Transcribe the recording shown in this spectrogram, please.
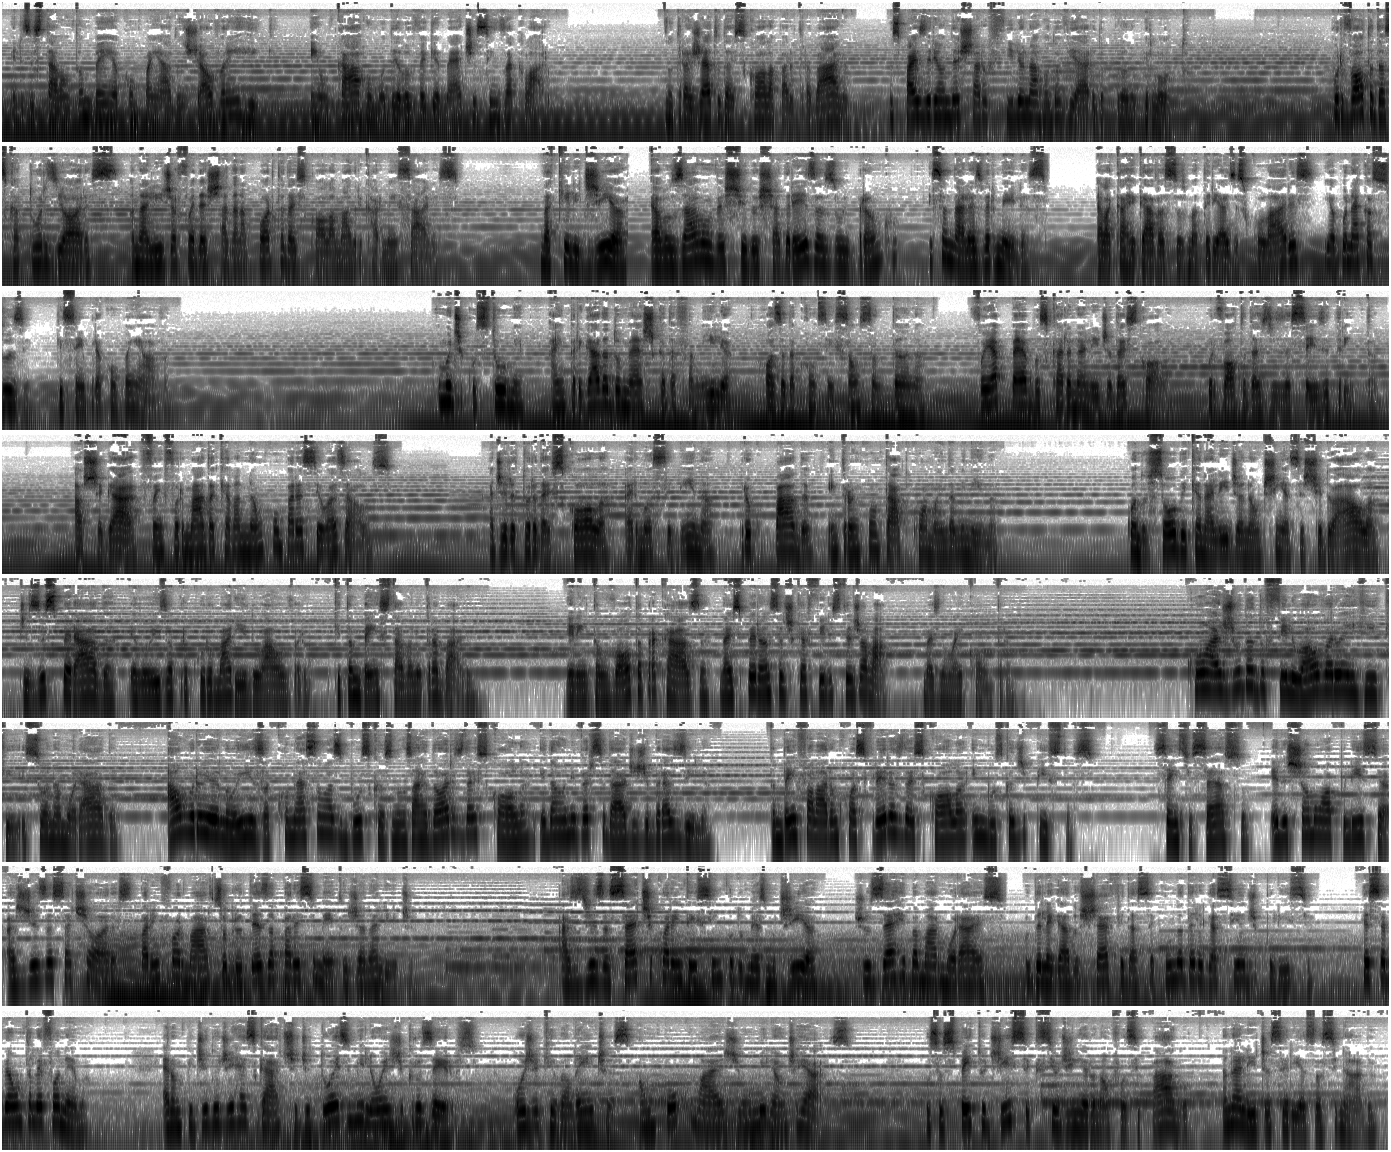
Eles estavam também acompanhados de Álvaro Henrique, em um carro modelo Vegemete cinza claro. no trajeto da escola para o trabalho, os pais iriam deixar o filho na rodoviária do plano piloto. Por volta das 14 horas, Ana Lídia foi deixada na porta da escola Madre Carmen Salles. Naquele dia, ela usava um vestido xadrez azul e branco e sandálias vermelhas. Ela carregava seus materiais escolares e a boneca Suzy, que sempre acompanhava. Como de costume, a empregada doméstica da família, Rosa da Conceição Santana, foi a pé buscar Ana Lídia da escola, por volta das 16h30. Ao chegar, foi informada que ela não compareceu às aulas. A diretora da escola, a irmã Celina, preocupada, entrou em contato com a mãe da menina. Quando soube que Ana Lídia não tinha assistido à aula, desesperada, Heloísa procura o marido, Álvaro, que também estava no trabalho. Ele então volta para casa, na esperança de que a filha esteja lá, mas não a encontra. Com a ajuda do filho Álvaro Henrique e sua namorada, Álvaro e Heloísa começam as buscas nos arredores da escola e da Universidade de Brasília. Também falaram com as freiras da escola em busca de pistas. Sem sucesso, eles chamam a polícia às 17 horas para informar sobre o desaparecimento de Ana Lídia. Às 17h45 do mesmo dia, José Ribamar Moraes, o delegado-chefe da 2 Delegacia de Polícia, recebeu um telefonema. Era um pedido de resgate de 2 milhões de cruzeiros, hoje equivalentes a um pouco mais de um milhão de reais. O suspeito disse que se o dinheiro não fosse pago, Ana Lídia seria assassinada.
